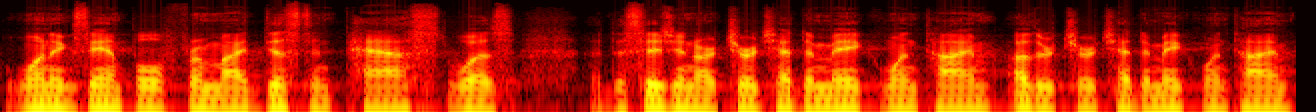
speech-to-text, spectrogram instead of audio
one example from my distant past was a decision our church had to make one time, other church had to make one time.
